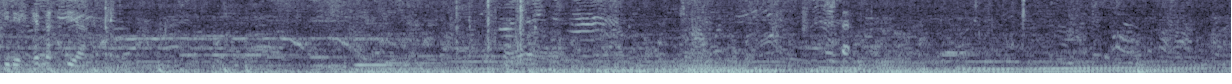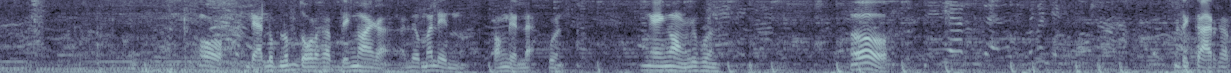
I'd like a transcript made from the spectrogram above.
ที่เด็กเพชรรัสเซีย ลมล้มโตแล้วครับเด็กน้อยก็เริ่มมาเล่นของเล่นแล้วคุณไงง่องทุกคนโอ้บรรยากาศครับ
